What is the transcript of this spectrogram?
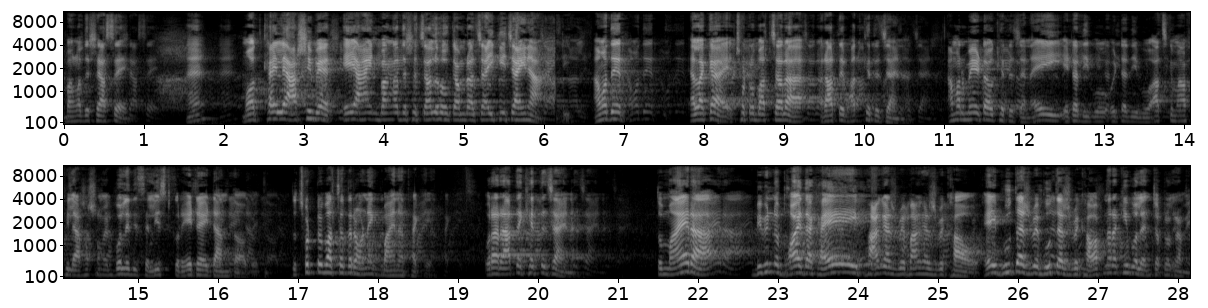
বাংলাদেশে আছে? হ্যাঁ? মদ খাইলে আশি বেদ। এই আইন বাংলাদেশে চালু হোক, আমরা চাই কি চাই না? আমাদের এলাকায় ছোট বাচ্চারা রাতে ভাত খেতে চায় না। আমার মেয়েটাও খেতে চায় না। এই, এটা দিব, ওইটা দিব। আজকে মাহফিলে আসার সময় বলে দিছে লিস্ট করে এটা এটা আনতে হবে। তো ছোট্ট বাচ্চাদের অনেক বায়না থাকে। ওরা রাতে খেতে চায় না। তো মায়েরা বিভিন্ন ভয় দেখায়, এই বাঘ আসবে বাঘ আসবে, খাও। এই ভূত আসবে ভূত আসবে, খাও। আপনারা কি বলেন চট্টগ্রামে?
